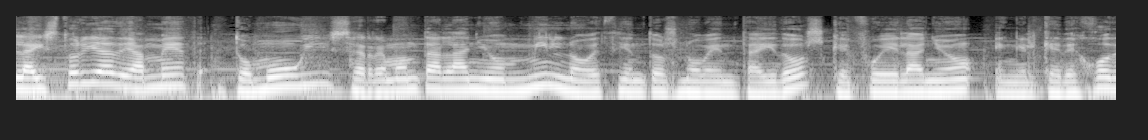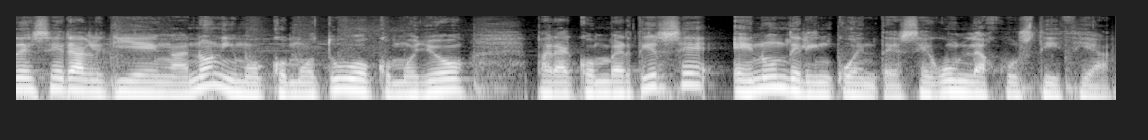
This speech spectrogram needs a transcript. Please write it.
La historia de Ahmed Tomoui se remonta al año 1992, que fue el año en el que dejó de ser alguien anónimo como tú o como yo para convertirse en un delincuente, según la justicia.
